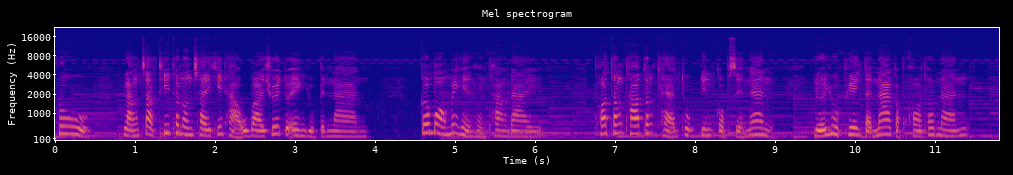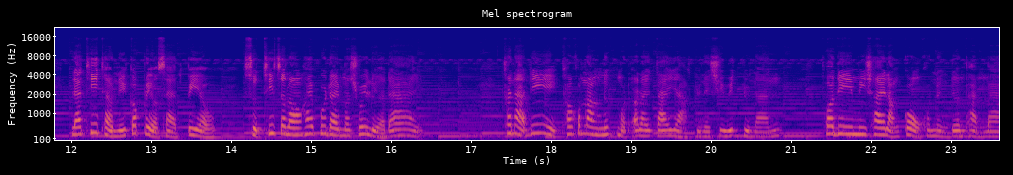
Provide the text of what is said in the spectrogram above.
ครู่ หลังจากที่ธนนชัยคิดหาอุบายช่วยตัวเองอยู่เป็นนาน ก็มองไม่เห็นหนทางใด เพราะทั้งเท้าทั้งแขนถูกดินกบเสียแน่น เหลืออยู่เพียงแต่หน้ากับคอเท่านั้น และที่แถวนี้ก็เปลี่ยวแสนเปลี่ยว สุดที่จะร้องให้ผู้ใดมาช่วยเหลือได้ขณะนี้เขากำลังนึกหมดอะไรตายอยากอยู่ในชีวิตอยู่นั้น พอดีมีชายหลังโก่งคนหนึ่งเดินผ่านมา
